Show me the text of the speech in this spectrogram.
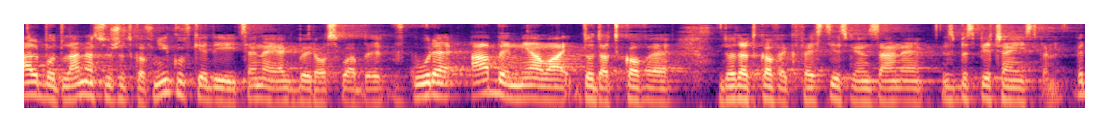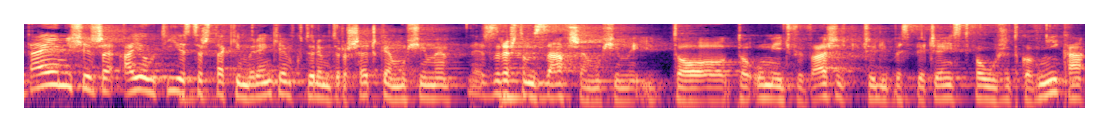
albo dla nas użytkowników, kiedy jej cena jakby rosłaby w górę, aby miała dodatkowe, dodatkowe kwestie związane z bezpieczeństwem. Wydaje mi się, że IoT jest też takim rynkiem, w którym troszeczkę musimy, zresztą zawsze musimy to, to umieć wyważyć, czyli bezpieczeństwo użytkownika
